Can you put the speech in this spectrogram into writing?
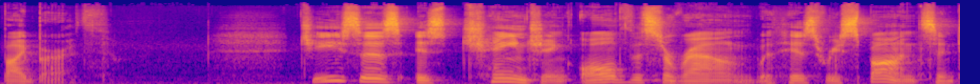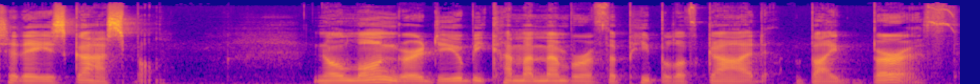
by birth. Jesus is changing all this around with his response in today's gospel. No longer do you become a member of the people of God by birth,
